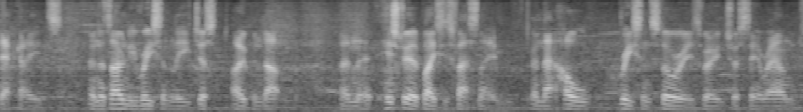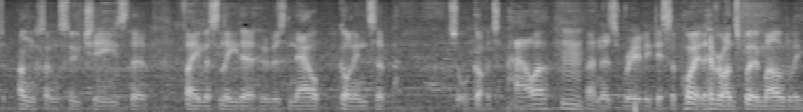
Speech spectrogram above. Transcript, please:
decades, and has only recently just opened up. And the history of the place is fascinating, and that whole recent story is very interesting around Aung San Suu Kyi's the famous leader who has now gone into sort of got to power hmm. and has really disappointed everyone, to put it mildly.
